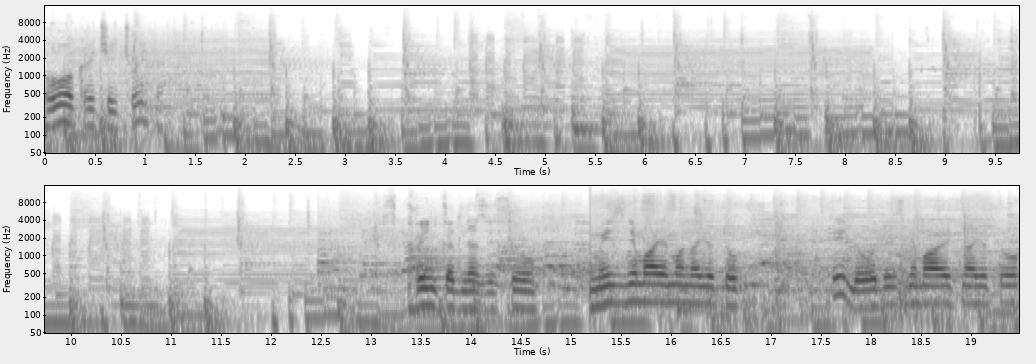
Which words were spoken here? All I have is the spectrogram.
О, кричить, чуєте? Скринька для ЗСУ. Ми знімаємо на YouTube. І люди знімають на YouTube.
